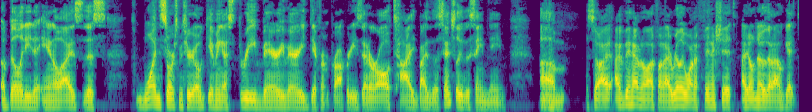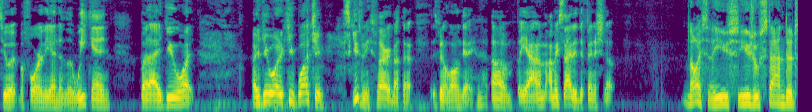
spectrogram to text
ability to analyze this one source material, giving us three very, very different properties that are all tied by the, essentially the same name. Um, so I, I've been having a lot of fun. I really want to finish it. I don't know that I'll get to it before the end of the weekend, but I do want. I do want to keep watching. Excuse me. Sorry about that. It's been a long day. Um, but yeah, I'm, I'm excited to finish it up. Nice, a us- usual standard,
